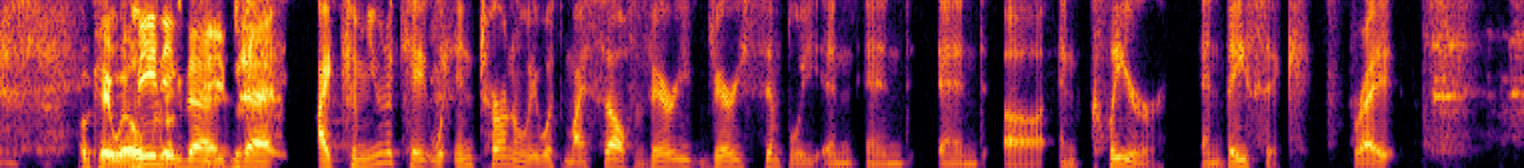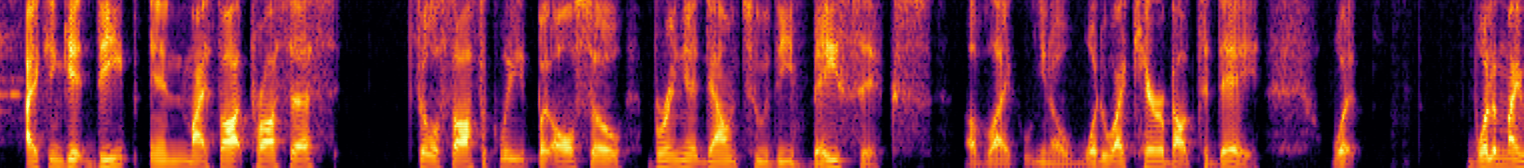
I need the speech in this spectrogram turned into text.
okay, well, meaning proceed. that that I communicate internally with myself very very simply and and and uh and clear and basic, right? I can get deep in my thought process philosophically, but also bring it down to the basics of like you know what do i care about today? What what am i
